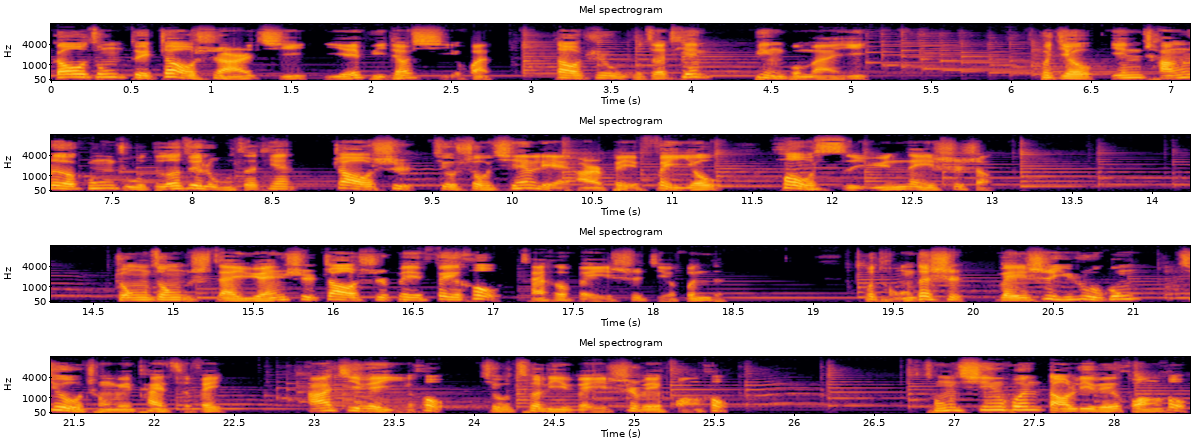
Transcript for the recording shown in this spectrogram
高宗对赵氏儿媳也比较喜欢，导致武则天并不满意。不久，因长乐公主得罪了武则天，赵氏就受牵连而被废优，后死于内侍省。中宗是在元氏、赵氏被废后才和韦氏结婚的。不同的是，韦氏一入宫就成为太子妃，她继位以后就册立韦氏为皇后。从亲婚到立为皇后，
